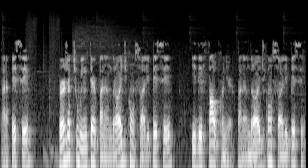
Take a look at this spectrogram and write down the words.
para PC, Project Winter para Android, console e PC e The Falconer para Android, console e PC.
